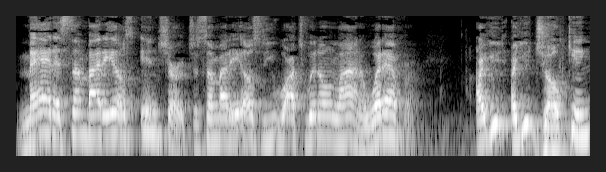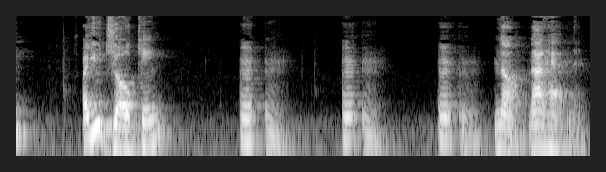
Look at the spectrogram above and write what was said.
Mad at somebody else in church or somebody else you watch with online or whatever. Are you are you joking? Are you joking? Mm-mm. Mm-mm. Mm-mm. No, not happening.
